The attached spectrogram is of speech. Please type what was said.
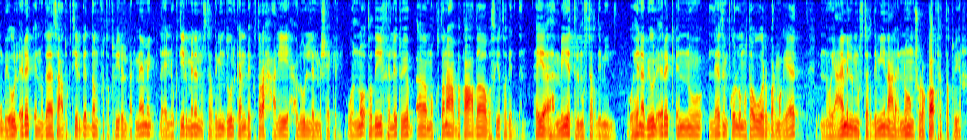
وبيقول إيريك إنه ده ساعده كتير جدا في تطوير البرنامج لأنه كتير من المستخدمين دول كان بيقترح عليه حلول للمشاكل. والنقطة دي خلته يبقى مقتنع بقاعدة بسيطة جدا هي أهمية المستخدمين. وهنا بيقول إيريك إنه لازم كل مطور برمجيات إنه يعامل المستخدمين على إنهم شركاء في التطوير.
